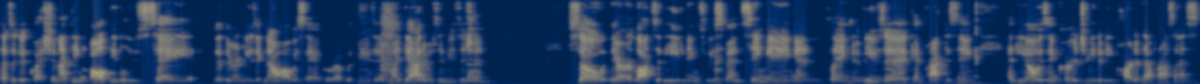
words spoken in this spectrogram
That's a good question. I think all people who say that they're in music now always say I grew up with music. My dad was a musician. So there are lots of evenings we spent singing and playing new music and practicing. And he always encouraged me to be part of that process.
